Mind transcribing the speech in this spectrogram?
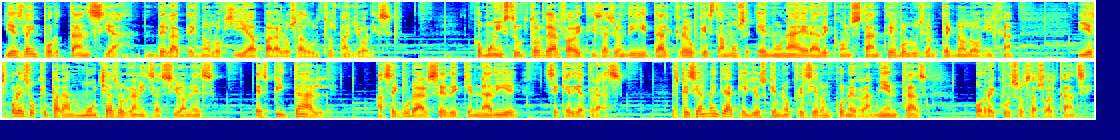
y es la importancia de la tecnología para los adultos mayores. Como instructor de alfabetización digital creo que estamos en una era de constante evolución tecnológica y es por eso que para muchas organizaciones es vital asegurarse de que nadie se quede atrás, especialmente aquellos que no crecieron con herramientas o recursos a su alcance.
